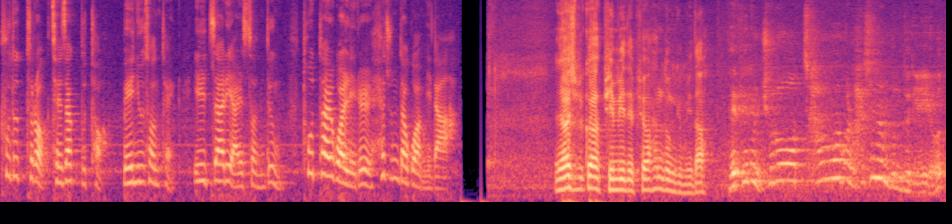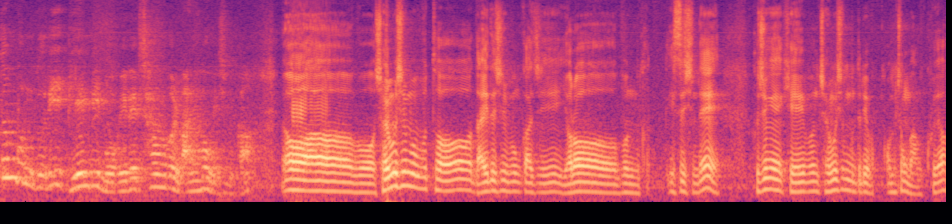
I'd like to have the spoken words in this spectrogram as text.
푸드트럭 제작부터 메뉴 선택, 일자리 알선 등 토탈 관리를 해준다고 합니다. 안녕하십니까 B&B 대표 한동규입니다. 대표님 주로 창업을 하시는 분들이 어떤 분들이 B&B 모빌에 창업을 많이 하고 계십니까? 어, 뭐 젊으신 분부터 나이 드신 분까지 여러 분 있으신데 그 중에 개입은 젊으신 분들이 엄청 많고요.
